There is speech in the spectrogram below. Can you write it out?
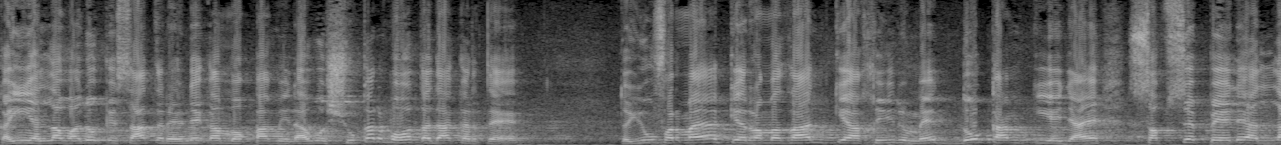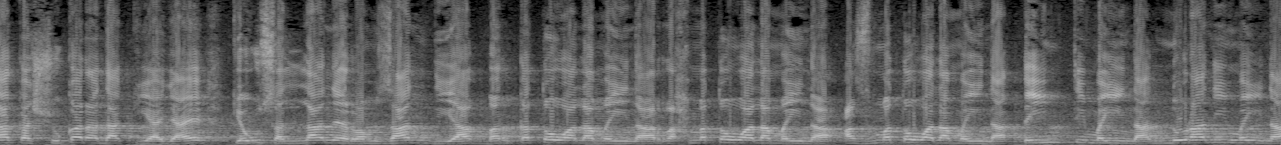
कहीं अल्लाह वालों के साथ रहने का मौका मिला, वो शुक्र बहुत अदा करते हैं। तो यूँ फरमाया कि रमज़ान के आखिर में दो काम किए जाएँ। सबसे पहले अल्लाह का शुक्र अदा किया जाए कि उस अल्लाह ने रमज़ान दिया, बरकतों वाला महीना, रहमतों वाला महीना, अजमतों वाला महीना, कीमती महीना, नूरानी महीना,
